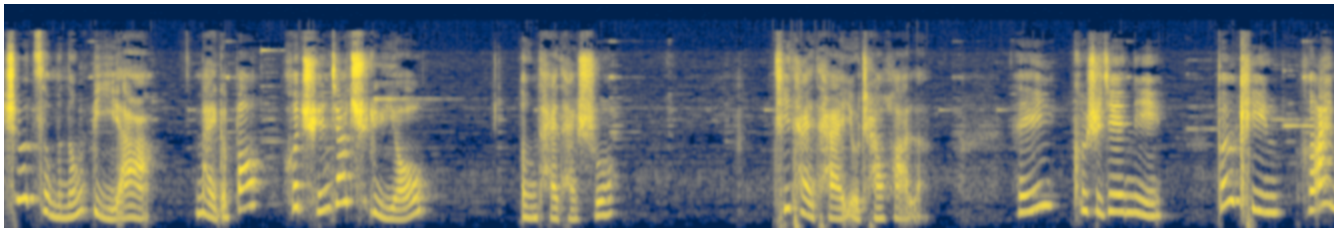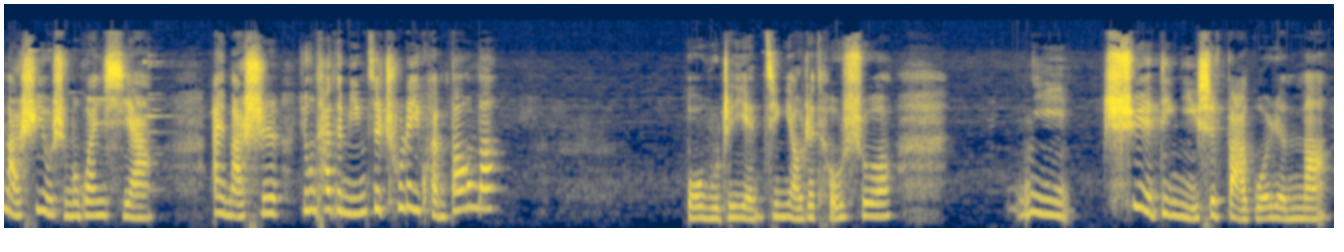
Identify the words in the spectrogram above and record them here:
这怎么能比呀？买个包和全家去旅游。恩太太说。T 太太又插话了：“哎，可是 Jenny，Birkin 和爱马仕有什么关系啊？”爱马仕用他的名字出了一款包吗？我捂着眼睛，摇着头说：“你确定你是法国人吗？”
